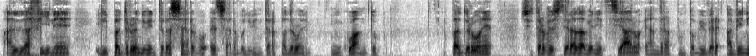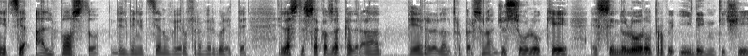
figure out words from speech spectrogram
alla fine il padrone diventerà servo e il servo diventerà padrone, in quanto padrone si travestirà da veneziano e andrà appunto a vivere a Venezia al posto del veneziano vero, fra virgolette. E la stessa cosa accadrà per l'altro personaggio, solo che essendo loro proprio identici,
